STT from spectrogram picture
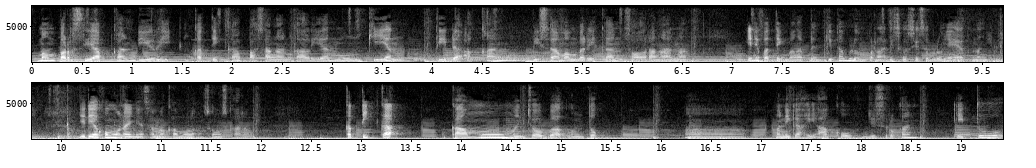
mempersiapkan diri ketika pasangan kalian mungkin tidak akan bisa memberikan seorang anak. Ini penting banget dan kita belum pernah diskusi sebelumnya ya tentang ini. Jadi aku mau nanya sama kamu langsung sekarang. Ketika kamu mencoba untuk eh, menikahi aku justru kan itu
